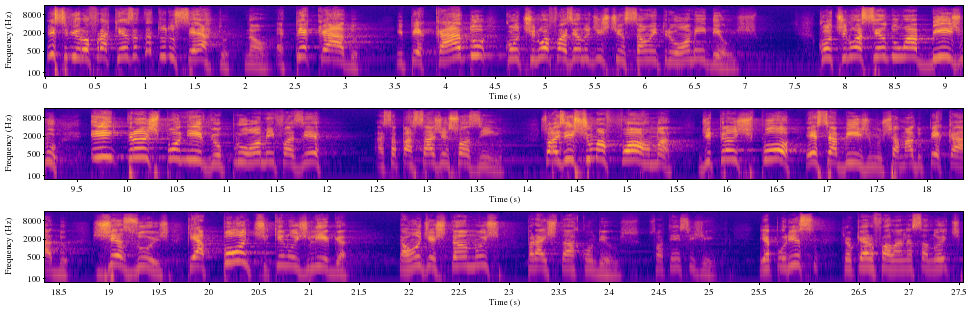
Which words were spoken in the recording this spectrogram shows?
E se virou fraqueza, está tudo certo. Não, é pecado. E pecado continua fazendo distinção entre o homem e Deus. Continua sendo um abismo intransponível para o homem fazer essa passagem sozinho. Só existe uma forma de transpor esse abismo chamado pecado, Jesus, que é a ponte que nos liga da onde estamos para estar com Deus. Só tem esse jeito. E é por isso que eu quero falar nessa noite:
